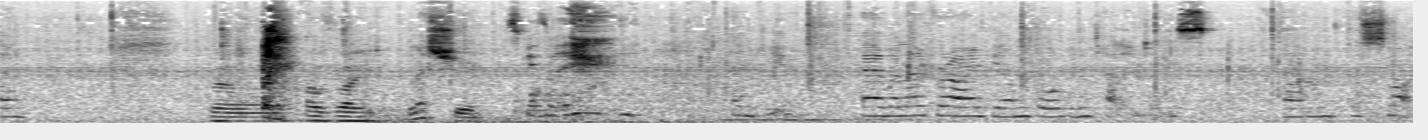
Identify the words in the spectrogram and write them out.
Um, Well. Bless you. Excuse me. Thank you. Uh, will override the onboard intelligence. Um, the slot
